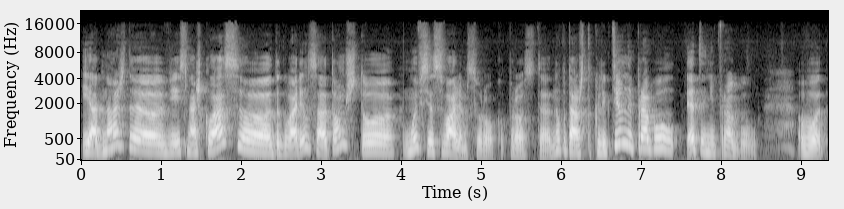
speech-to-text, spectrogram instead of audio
И однажды весь наш класс э, договорился о том, что мы все свалим с урока просто. Ну, потому что коллективный прогул – это не прогул. Вот.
